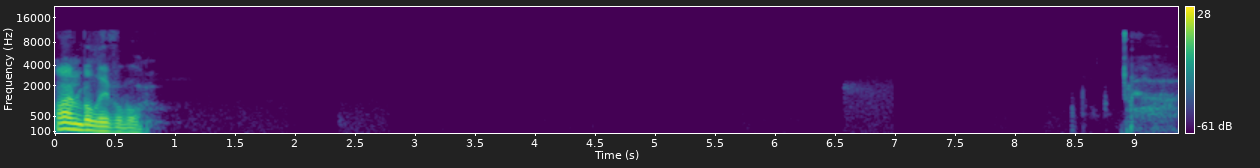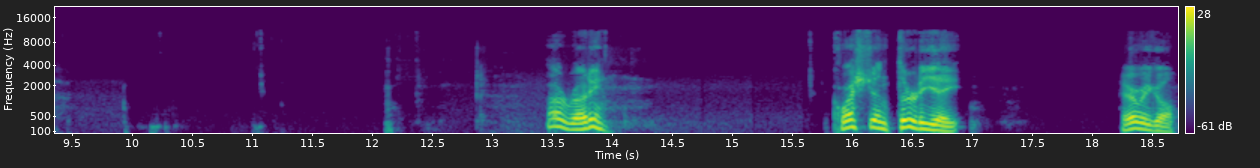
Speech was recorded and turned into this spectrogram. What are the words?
Unbelievable. All Alrighty. Question 38. Here we go.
